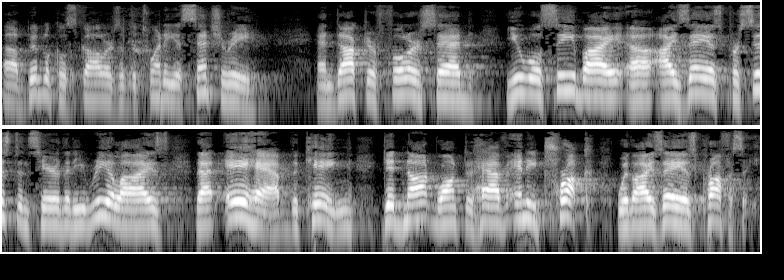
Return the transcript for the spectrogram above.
uh, biblical scholars of the 20th century. And Dr. Fuller said, You will see by uh, Isaiah's persistence here that he realized that Ahaz, the king, did not want to have any truck with Isaiah's prophecy.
